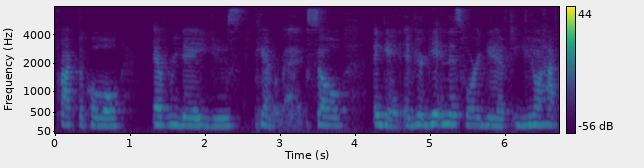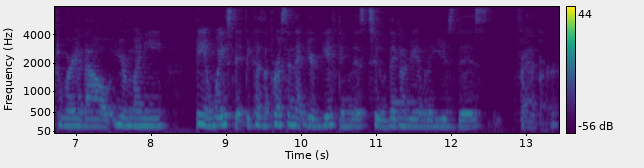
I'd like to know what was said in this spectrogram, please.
practical, everyday use camera bag. So again, if you're getting this for a gift, you don't have to worry about your money being wasted because the person that you're gifting this to, they're going to be able to use this forever.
